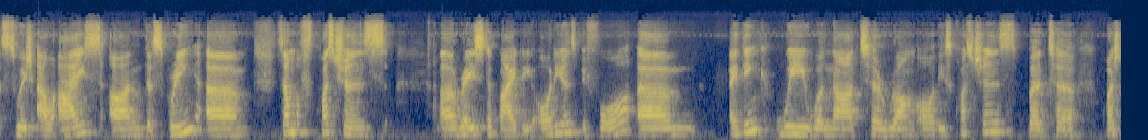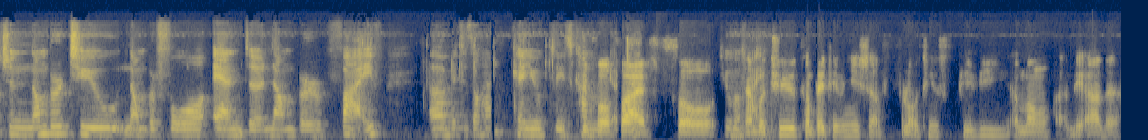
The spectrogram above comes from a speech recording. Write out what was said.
switch our eyes on the screen. Um, some of the questions raised by the audience before, um, I think we will not run all these questions, but question number two, number four, and number five uh, Mr. Johan, can you please come? Two, four, five. So two, number five. two, competitiveness of floating PV among the other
